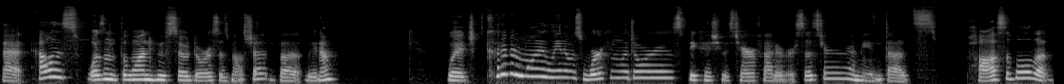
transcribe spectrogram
that Alice wasn't the one who sewed Doris's mouth shut, but Lena. Which could have been why Lena was working with Doris, because she was terrified of her sister. I mean, that's possible that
